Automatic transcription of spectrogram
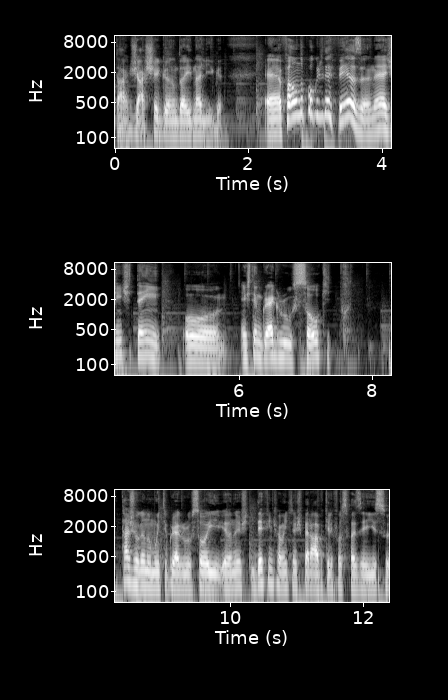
tá? Já chegando aí na liga. É, falando um pouco de defesa, né? A gente tem o. A gente tem o Greg Rousseau, que. tá jogando muito Greg Rousseau e eu não, definitivamente não esperava que ele fosse fazer isso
